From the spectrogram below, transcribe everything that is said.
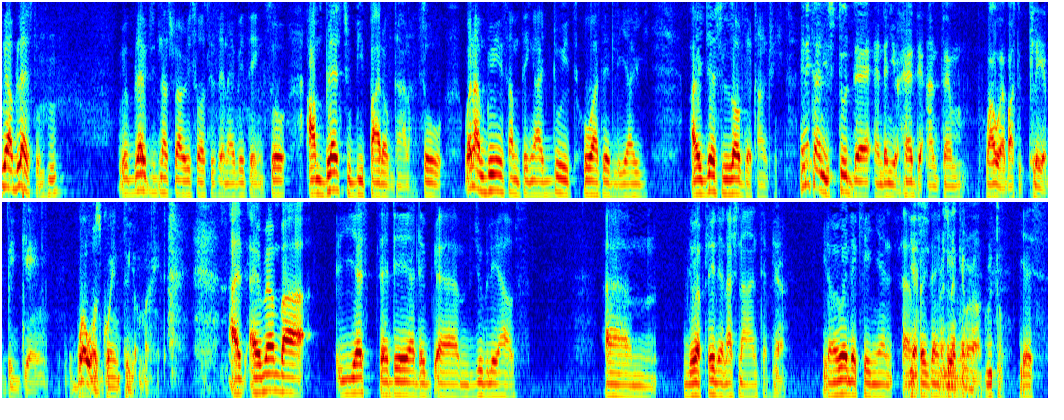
We are blessed. Mm-hmm. Too. We're blessed with natural resources and everything. So I'm blessed to be part of Ghana. So when I'm doing something, I do it wholeheartedly. I, I just love the country. Anytime you stood there and then you heard the anthem while we're about to play a big game, what was going through your mind? I, I remember yesterday at the um, Jubilee House, um, they were playing the national anthem. Yeah. You know, when the Kenyan um, Yes, president, President came around, Ruto. Yes.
